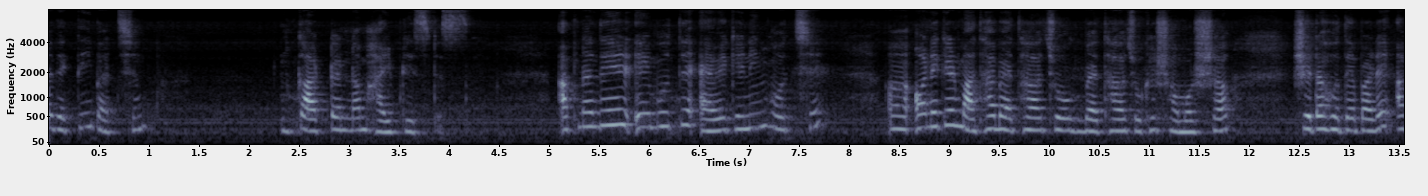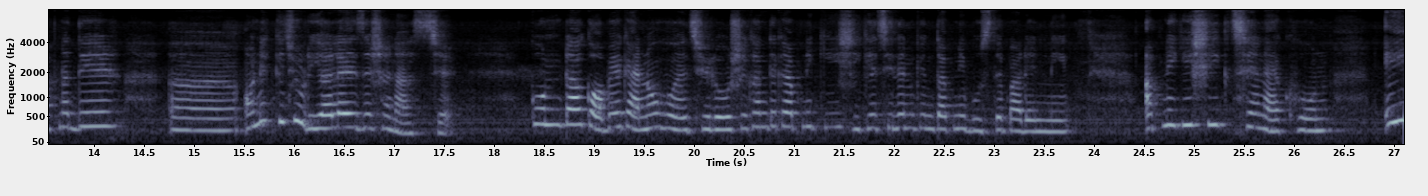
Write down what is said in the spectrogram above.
আপনারা দেখতেই পাচ্ছেন কার্ডটার নাম হাই প্রিস্টেস আপনাদের এই মুহূর্তে অ্যাওয়েকেনিং হচ্ছে। অনেকের মাথা ব্যথা, চোখ ব্যথা, চোখের সমস্যা সেটা হতে পারে। আপনাদের অনেক কিছু রিয়ালাইজেশন আসছে। কোনটা কবে কেন হয়েছিল, সেখান থেকে আপনি কি শিখেছিলেন কিন্তু আপনি বুঝতে পারেননি। আপনি কি শিখছেন এখন? এই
